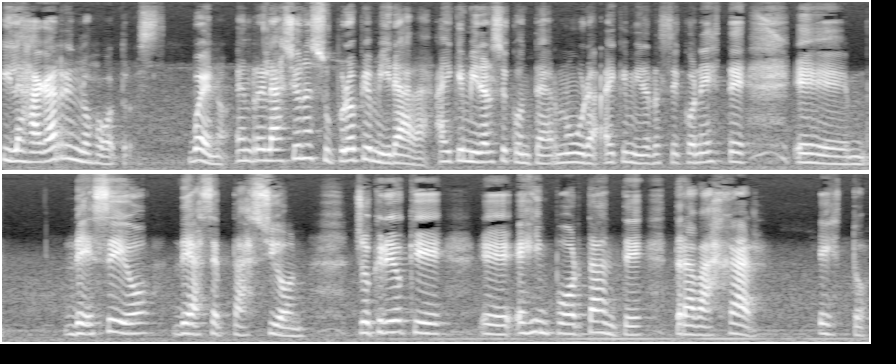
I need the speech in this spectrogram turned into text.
y las agarren los otros. Bueno, en relación a su propia mirada, hay que mirarse con ternura, hay que mirarse con este eh, deseo de aceptación. Yo creo que eh, es importante trabajar esto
